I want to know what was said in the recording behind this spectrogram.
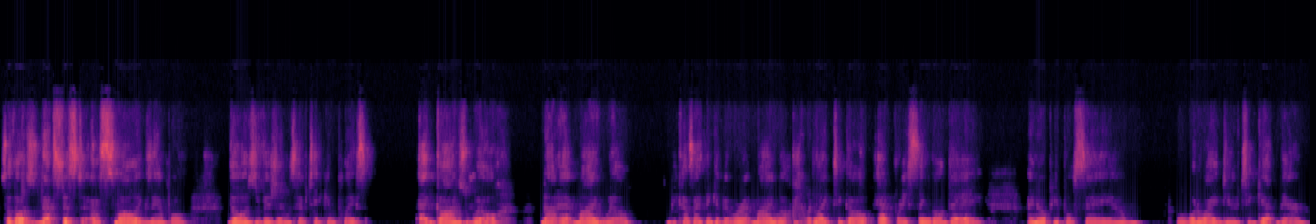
So those that's just a small example. Those visions have taken place at God's will, not at my will, because I think if it were at my will, I would like to go every single day. I know people say, um, "Well, what do I do to get there?"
